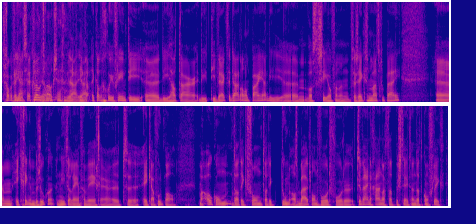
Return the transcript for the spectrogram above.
Grappig dat je Ja, het zegt. ik zeggen. Ja, ja. Ik, ik had een goede vriend die, eh, die, had daar, die, die werkte daar al een paar jaar. Die eh, was de CEO van een verzekeringsmaatschappij. Ehm, ik ging hem bezoeken, niet alleen vanwege het eh, EK voetbal, maar ook omdat ik vond dat ik toen als buitenlandwoordvoerder te weinig aandacht had besteed aan dat conflict.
